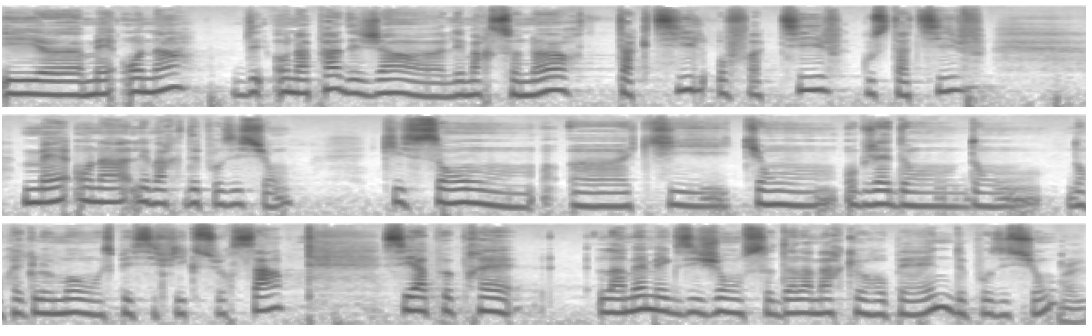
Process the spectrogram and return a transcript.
Et mais on a, on n'a pas déjà les marques sonores tactile, olfactive, gustative, mais on a les marques de position qui sont euh, qui, qui ont objet d'un règlement spécifique sur ça. C'est à peu près la même exigence de la marque européenne de position. Oui.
